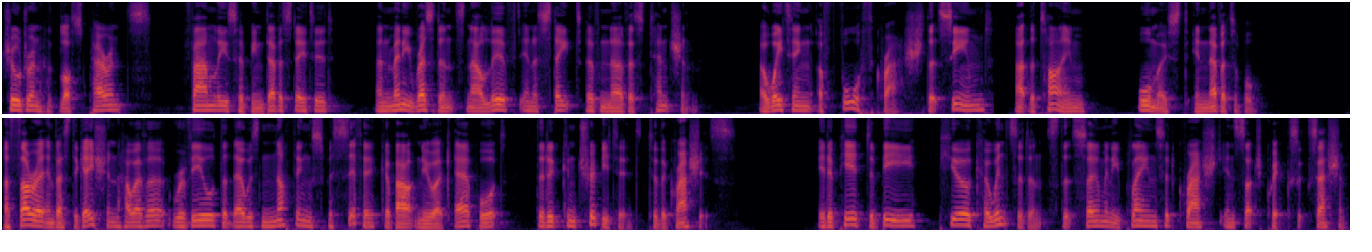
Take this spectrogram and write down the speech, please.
children had lost parents, families had been devastated, and many residents now lived in a state of nervous tension, awaiting a fourth crash that seemed, at the time, almost inevitable. A thorough investigation, however, revealed that there was nothing specific about Newark Airport that had contributed to the crashes. It appeared to be pure coincidence that so many planes had crashed in such quick succession.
